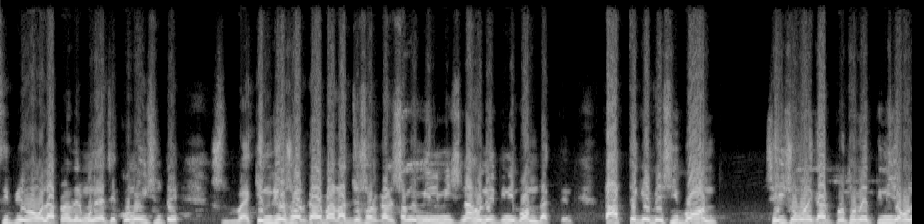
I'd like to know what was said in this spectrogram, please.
সিপিএম আমলে, আপনাদের মনে আছে? কোনো ইস্যুতে কেন্দ্রীয় সরকার বা রাজ্য সরকারের সঙ্গে মিলমিশ না হলেই তিনি বন্ধ থাকতেন। তার থেকে বেশি বন্ধ। সেই সময়কার প্রথমে তিনি যখন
